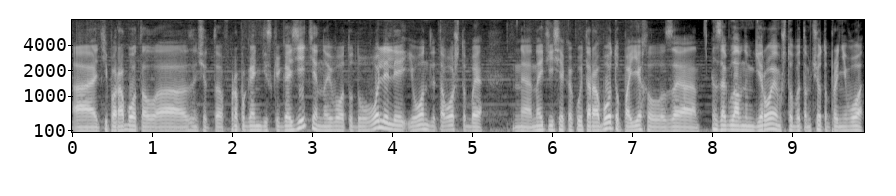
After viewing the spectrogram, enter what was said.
а, типа, работал, а, значит, в пропагандистской газете, но его оттуда уволили, и он для того, чтобы найти себе какую-то работу, поехал за, за главным героем, чтобы там что-то про него,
